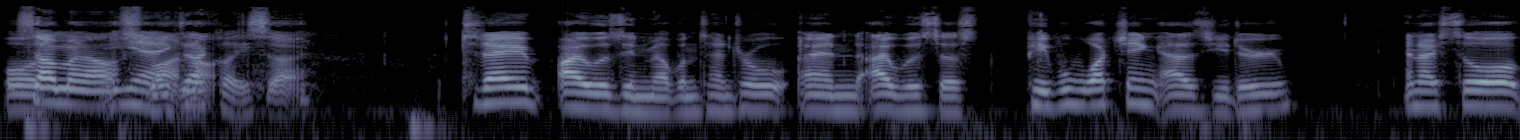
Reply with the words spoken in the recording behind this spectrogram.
Or- someone else yeah, exactly. not. So Today I was in Melbourne Central and I was just people watching as you do, and I saw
